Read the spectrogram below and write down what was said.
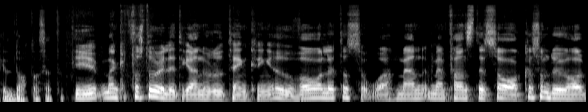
till datasättet. Ju, man förstår ju lite grann hur du tänker kring urvalet och så. Men, men fanns det saker som du har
